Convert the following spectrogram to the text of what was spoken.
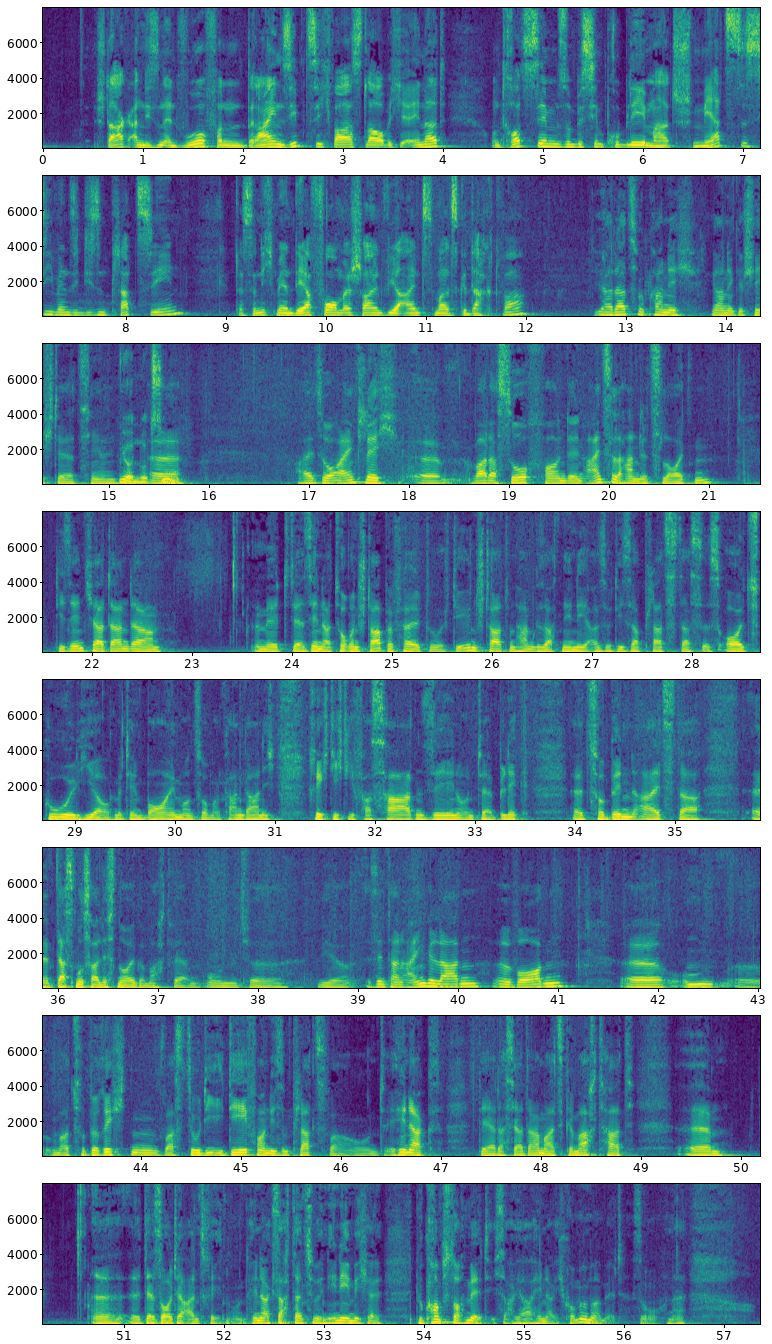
stark an diesen Entwurf von 73 war es, glaube ich, erinnert und trotzdem so ein bisschen Probleme hat. Schmerzt es Sie, wenn Sie diesen Platz sehen, dass er nicht mehr in der Form erscheint, wie er einstmals gedacht war? Ja, dazu kann ich ja eine Geschichte erzählen. Ja, nur zu. Äh, also eigentlich äh, war das so von den Einzelhandelsleuten, die sind ja dann da mit der Senatorin Stapelfeld durch die Innenstadt und haben gesagt, nee, nee, also dieser Platz, das ist old school hier auch mit den Bäumen und so. Man kann gar nicht richtig die Fassaden sehen und der Blick äh, zur Binnenalster. Äh, das muss alles neu gemacht werden. Und äh, wir sind dann eingeladen äh, worden, äh, um äh, mal zu berichten, was so die Idee von diesem Platz war. Und Hinak, der das ja damals gemacht hat, ähm, äh, der sollte antreten. Und Hinak sagt dann zu mir, nee, nee, Michael, du kommst doch mit. Ich sage, ja, Hinak, ich komme immer mit. So, ne?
